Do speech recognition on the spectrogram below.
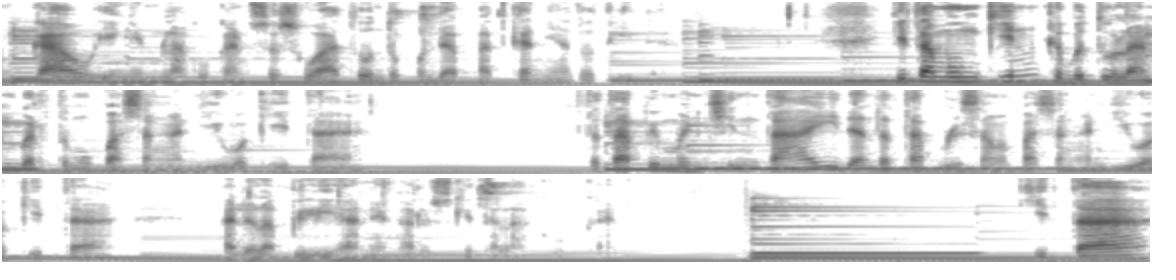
engkau ingin melakukan sesuatu untuk mendapatkannya atau tidak. Kita mungkin kebetulan bertemu pasangan jiwa kita, tetapi mencintai dan tetap bersama pasangan jiwa kita adalah pilihan yang harus kita lakukan. Kita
